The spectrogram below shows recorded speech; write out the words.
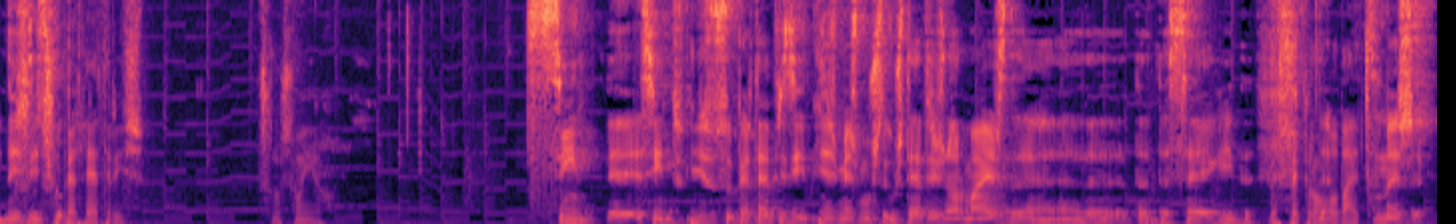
Desde Super Tetris. Se não estou em erro. Sim, eh, sim, tu tinhas o Super Tetris e tinhas mesmo os, os Tetris normais da, da, da, Sega e da, da Spectrum Mobile. Mas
